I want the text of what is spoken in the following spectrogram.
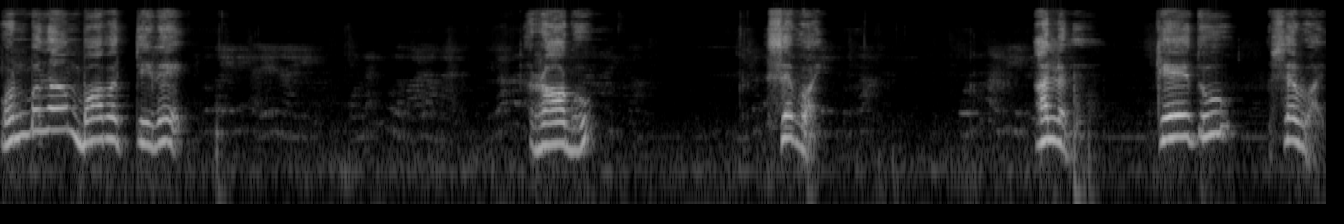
ஒன்பதாம் பாவத்திலே ராகு செவ்வாய் அல்லது கேது செவ்வாய்.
